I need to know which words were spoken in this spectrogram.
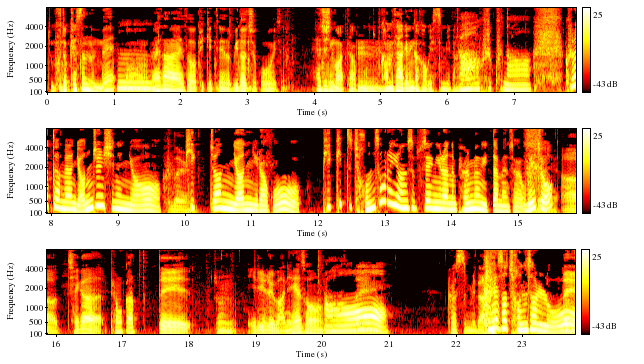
좀 부족했었는데 음. 어, 회사에서 빅히트에서 믿어주고 이제 해주신 것 같아서 음. 좀 감사하게 생각하고 있습니다. 아 그렇구나. 그렇다면 연준 씨는요 네. 빅전연이라고 빅히트 전설의 연습생이라는 별명이 있다면서요. 왜죠? 네. 아 제가 평가 때 좀 1위를 많이 해서 아 네. 그렇습니다. 그래서 전설로. 네.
